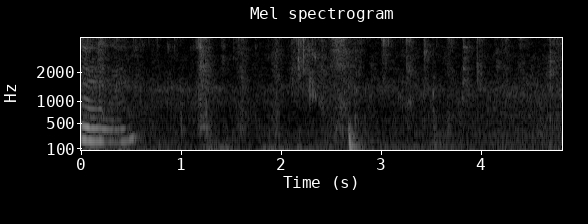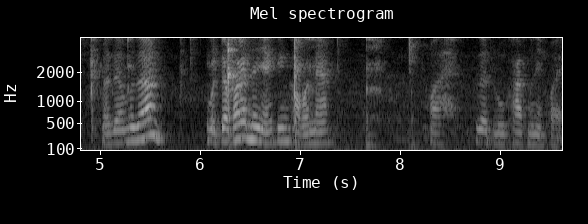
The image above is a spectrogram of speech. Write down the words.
อืมมาเดิมมาเดิม หมดจะพักกันในอย่างกินเขาวกันน่ว้าเลือดรู้คักมันเนี่ยควาย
